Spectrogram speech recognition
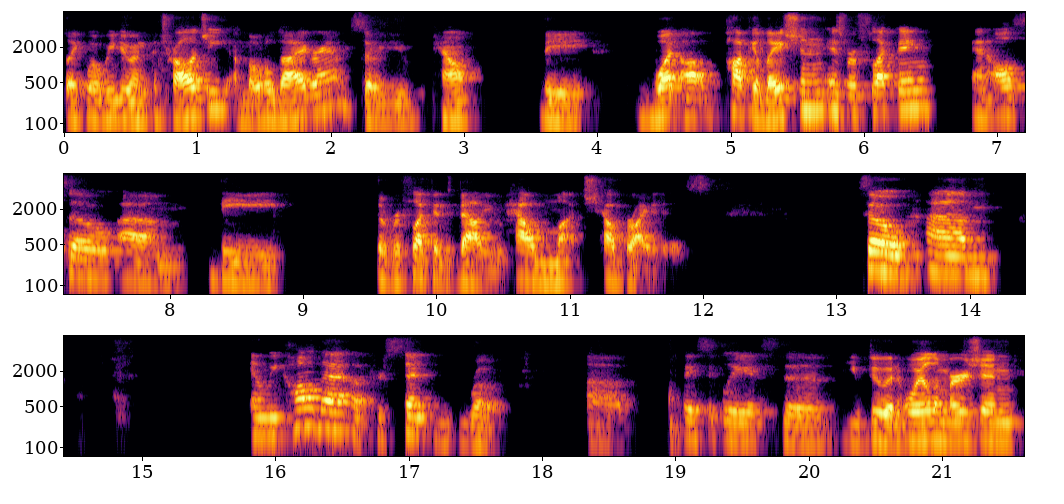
like what we do in petrology, a modal diagram. So you count the what uh, population is reflecting and also um, the, the reflectance value, how much, how bright it is. So, um, and we call that a percent Ro. Uh, basically it's the, you do an oil immersion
